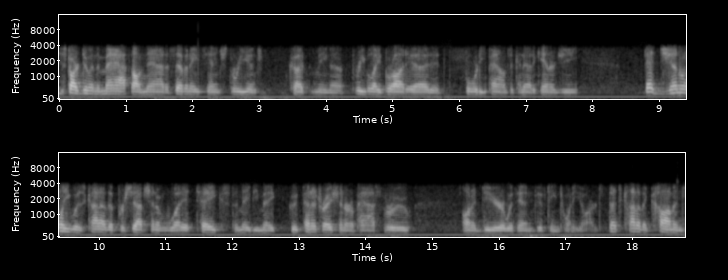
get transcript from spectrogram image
you start doing the math on that, a 7 8 inch, 3 inch cut, I mean, a three blade broadhead at 40 pounds of kinetic energy. That generally was kind of the perception of what it takes to maybe make good penetration or a pass through on a deer within 15, 20 yards. That's kind of the common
